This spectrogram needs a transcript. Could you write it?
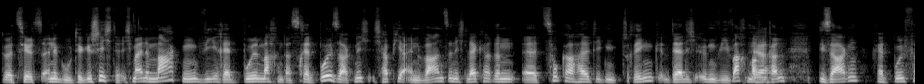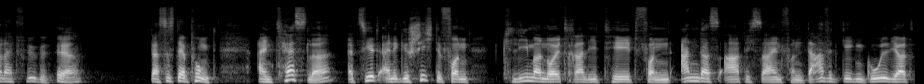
du erzählst eine gute Geschichte. Ich meine, Marken wie Red Bull machen das. Red Bull sagt nicht, ich habe hier einen wahnsinnig leckeren, äh, zuckerhaltigen Drink, der dich irgendwie wach machen ja. kann. Die sagen, Red Bull verleiht Flügel. Ja. Das ist der Punkt. Ein Tesla erzählt eine Geschichte von Klimaneutralität, von Andersartigsein, von David gegen Goliath.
